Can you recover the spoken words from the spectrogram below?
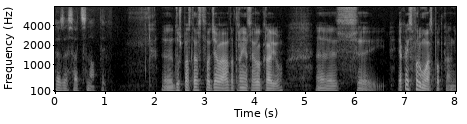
prezesa cnoty. Y, Duszpasterstwo działa na terenie całego kraju. Z- Jaka jest formuła spotkań?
